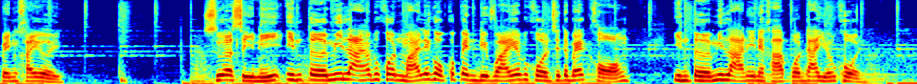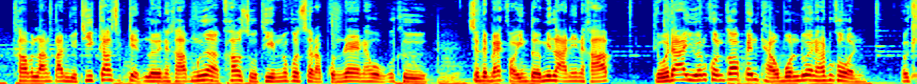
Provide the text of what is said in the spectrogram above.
เป็นใครเอ่ยเสื้อสีนี้อินเตอร์มิลานครับทุกคนหมายเลขหกก็เป็นดีไวครับทุกคนเซนเตอร์แบ็กของ อินเตอร์มิลานนี่นะครับก็ได้อยู่ทุกคนค่าพลังตันอยู่ที่ 97 เลยนะครับ เมื่อเข้าสู่ทีมทุกคนสำหรับคนแรกนะครับผมก็คือเซนเตอร์แบ็กของอินเตอร์มิลานนี่นะครับ ถือว่าได้อยู่ทุกคนก็เป็นแถวบนด้วยนะครับทุกคน โอเค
